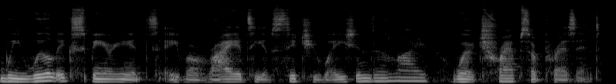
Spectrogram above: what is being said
We will experience a variety of situations in life where traps are present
